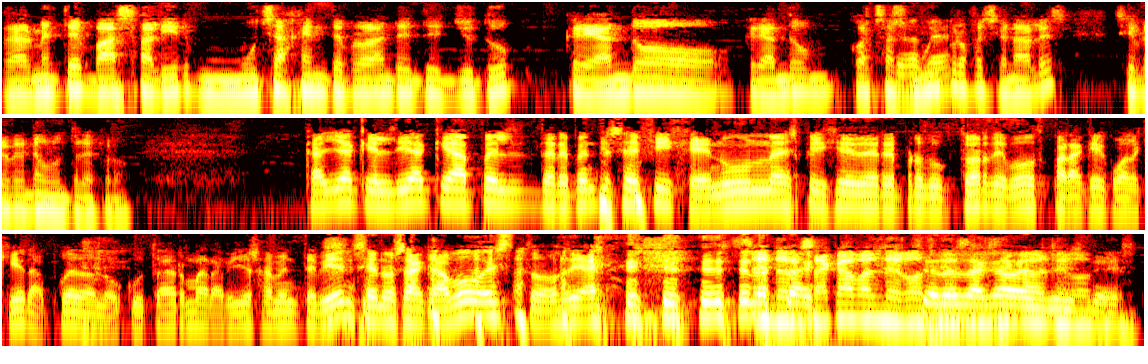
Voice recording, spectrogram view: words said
realmente va a salir mucha gente probablemente en YouTube creando, creando cosas muy profesionales simplemente con un teléfono. Calla que el día que Apple de repente se fije en una especie de reproductor de voz para que cualquiera pueda locutar maravillosamente bien, se nos acabó esto. se, nos, acaba el negocio. Se nos acaba el, business.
